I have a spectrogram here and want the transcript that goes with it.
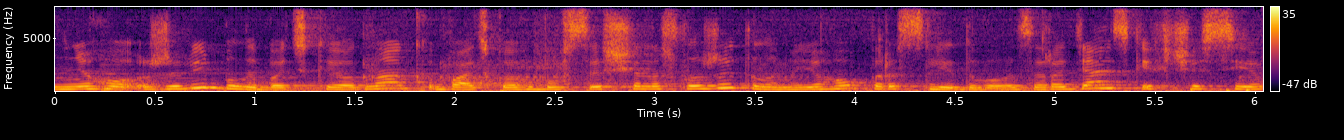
У нього живі були батьки, однак батько його був священнослужителем, його переслідували за радянських часів.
